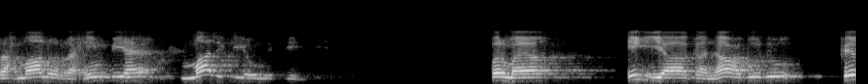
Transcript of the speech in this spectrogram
رحمان اور رحیم بھی ہے، مالک یوم الدین بھی فرمایا ایا کا نعبد. پھر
